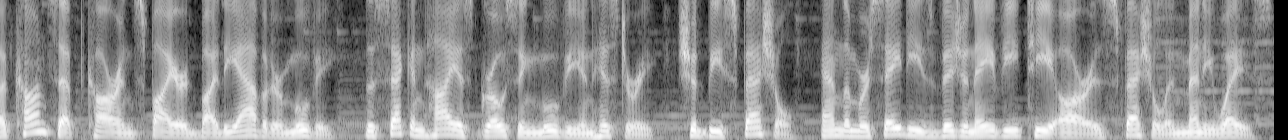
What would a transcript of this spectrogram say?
A concept car inspired by the Avatar movie, the second highest grossing movie in history, should be special, and the Mercedes Vision AVTR is special in many ways.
